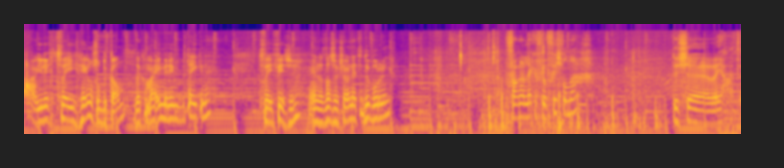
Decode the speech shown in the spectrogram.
Nou, hier liggen twee hengels op de kant. Dat kan maar één ding betekenen. Twee vissen. En dat was ook zo, net de dubbelrun. We vangen lekker veel vis vandaag. Dus uh, ja, het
